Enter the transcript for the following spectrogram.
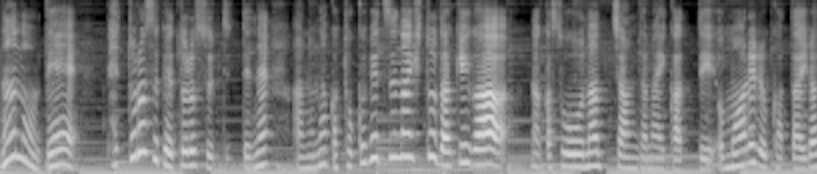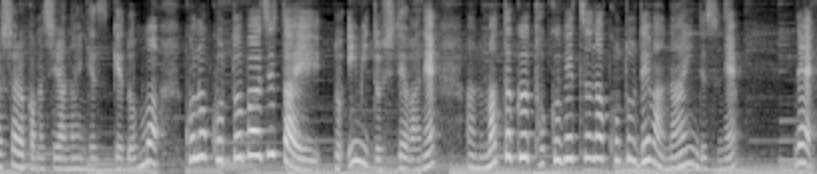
なのでペットロスペットロスって言ってねあのなんか特別な人だけがなんかそうなっちゃうんじゃないかって思われる方いらっしゃるかもしれないんですけどもこの言葉自体の意味としてはねあの全く特別なことではないんですね。で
